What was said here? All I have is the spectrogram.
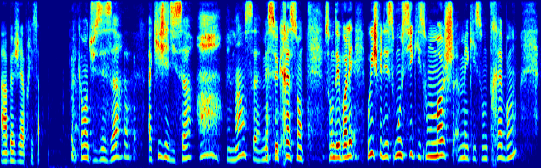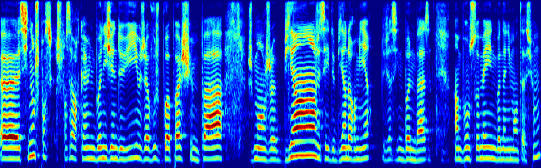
Ah, bah j'ai appris ça. Comment tu sais ça? À qui j'ai dit ça? Oh, mais mince, mes secrets sont, sont dévoilés. Oui, je fais des smoothies qui sont moches, mais qui sont très bons. Euh, sinon, je pense, je pense avoir quand même une bonne hygiène de vie. J'avoue, je bois pas, je fume pas, je mange bien, j'essaye de bien dormir. Déjà, c'est une bonne base. Un bon sommeil, une bonne alimentation.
